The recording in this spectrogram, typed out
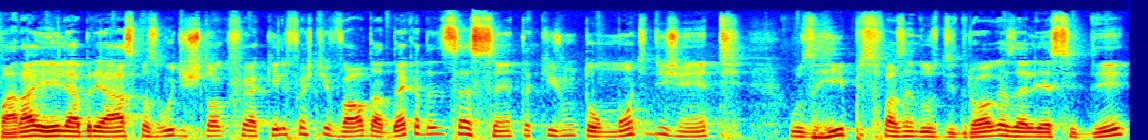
Para ele, abre aspas, Woodstock foi aquele festival da década de 60 que juntou um monte de gente, os hippies fazendo uso de drogas, LSD,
